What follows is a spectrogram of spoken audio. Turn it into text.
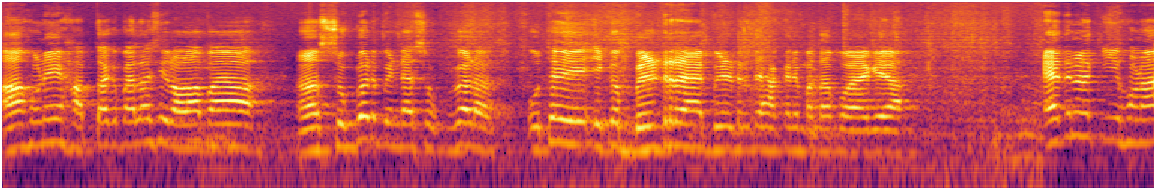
ਆ ਹੁਣੇ ਹਫ਼ਤਾ ਕੁ ਪਹਿਲਾਂ ਸੀ ਰੌਲਾ ਪਾਇਆ ਅ, ਪਿੰਡ ਹੈ ਸੁਗੜ ਉੱਥੇ ਇੱਕ ਬਿਲਡਰ ਹੈ ਬਿਲਡਰ ਦੇ ਹੱਕ 'ਚ ਮਤਾ ਪਾਇਆ ਗਿਆ। ਇਹਦੇ ਨਾਲ ਕੀ ਹੋਣਾ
